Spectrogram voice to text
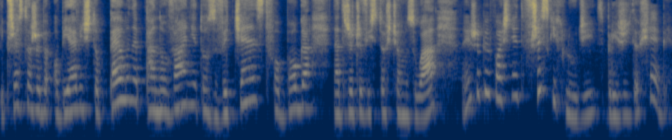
i przez to, żeby objawić to pełne panowanie, to zwycięstwo Boga nad rzeczywistością zła, no i żeby właśnie wszystkich ludzi zbliżyć do siebie,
